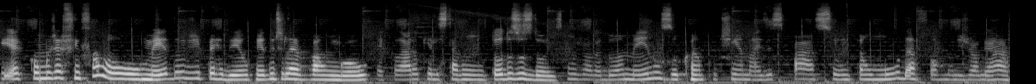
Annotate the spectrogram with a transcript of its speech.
E é como o Jefim falou, o medo de perder, o medo de levar levar um gol. É claro que eles estavam todos os dois um jogador a menos, o campo tinha mais espaço, então muda a forma de jogar.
